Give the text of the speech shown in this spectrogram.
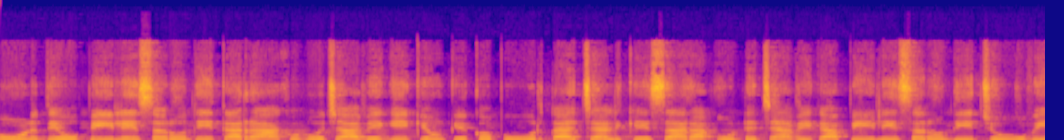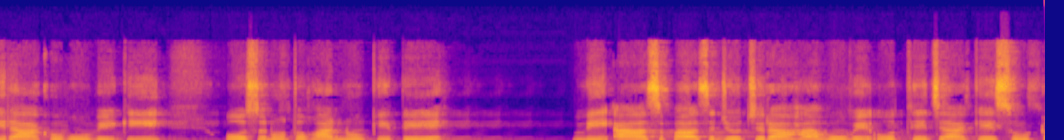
ਹੋਣ ਦਿਓ। ਪੀਲੇ ਸਰੋਂ ਦੀ ਤਾਂ ਰਾਖ ਹੋ ਜਾਵੇਗੀ ਕਿਉਂਕਿ ਕਪੂਰ ਤਾਂ ਜਲ ਕੇ ਸਾਰਾ ਉੱਡ ਜਾਵੇਗਾ। ਪੀਲੀ ਸਰੋਂ ਦੀ ਜੋ ਵੀ ਰਾਖ ਹੋਵੇਗੀ, ਉਸ ਨੂੰ ਤੁਹਾਨੂੰ ਕਿਤੇ ਵੀ ਆਸ-ਪਾਸ ਜੋ ਚੁਰਾਹਾ ਹੋਵੇ, ਉੱਥੇ ਜਾ ਕੇ ਸੁੱਟ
